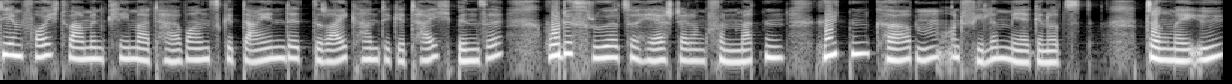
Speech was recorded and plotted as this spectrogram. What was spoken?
Die im feuchtwarmen Klima Taiwans gedeihende dreikantige Teichbinse wurde früher zur Herstellung von Matten, Hüten, Körben und vielem mehr genutzt. Zheng Mei-yu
